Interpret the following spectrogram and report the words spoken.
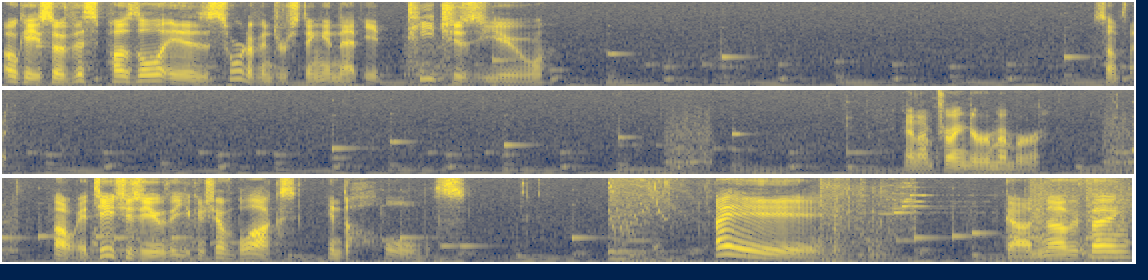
Okay, so this puzzle is sort of interesting in that it teaches you something. And I'm trying to remember. Oh, it teaches you that you can shove blocks into holes. Hey! Got another thing.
